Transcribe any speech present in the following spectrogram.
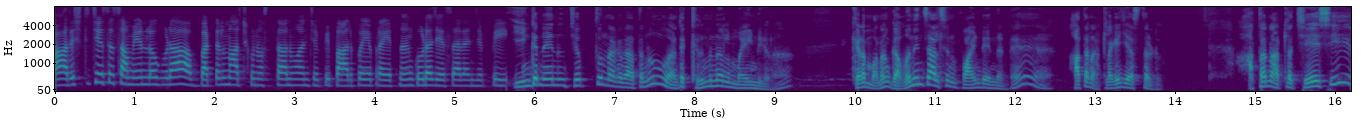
ఆ అరెస్ట్ చేసే సమయంలో కూడా బట్టలు మార్చుకుని వస్తాను అని చెప్పి పారిపోయే ప్రయత్నం కూడా చేశారని చెప్పి. ఇంకా నేను చెప్తున్నా కదా అతను అంటే క్రిమినల్ మైండ్ కదా. ఇక్కడ మనం గమనించాల్సిన పాయింట్ ఏంటంటే అతను అట్లాగే చేస్తాడు. అతను అట్లా చేసి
